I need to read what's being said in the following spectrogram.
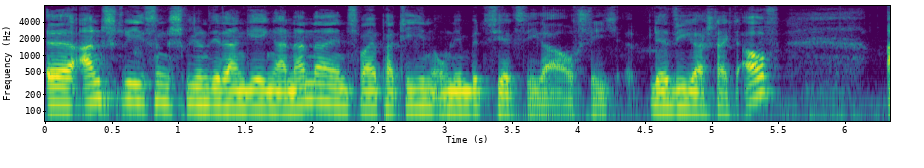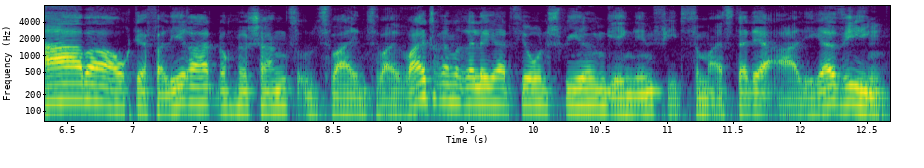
Äh, anschließend spielen sie dann gegeneinander in zwei Partien um den Bezirksliga-Aufstieg. Der Sieger steigt auf. Aber auch der Verlierer hat noch eine Chance und zwar in zwei weiteren Relegationsspielen gegen den Vizemeister der A-Liga Siegen.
